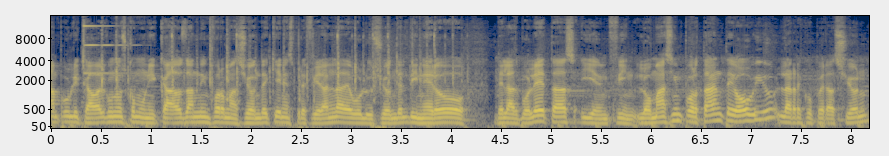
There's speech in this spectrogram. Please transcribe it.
han publicado algunos comunicados dando información de quienes prefieran la devolución del dinero de las boletas y en fin, lo más importante, obvio, la recuperación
